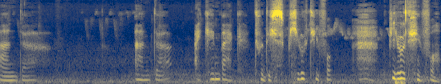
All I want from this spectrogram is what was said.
And uh, and uh, I came back to this beautiful, beautiful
